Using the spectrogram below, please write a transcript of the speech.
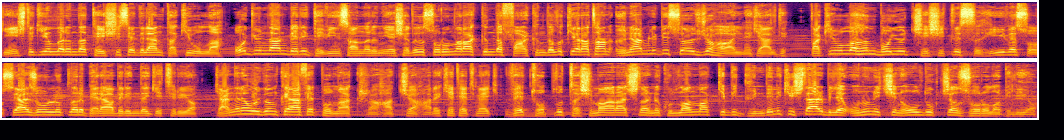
Gençlik yıllarında teşhis edilen Takiullah, o günden beri dev insanların yaşadığı sorunlar hakkında farkındalık yaratan önemli bir sözcü haline geldi. Takiullah'ın boyu çeşitli sıhhi ve sosyal zorlukları beraberinde getiriyor. Kendine uygun kıyafet bulmak, rahatça hareket etmek ve toplu taşıma araçlarını kullanmak gibi gündelik işler bile onun için oldukça zor olabiliyor.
